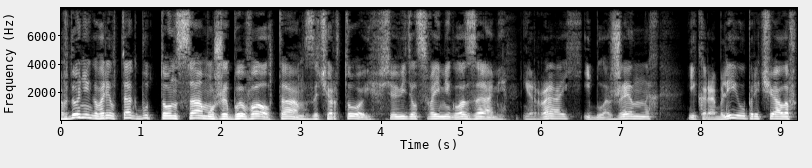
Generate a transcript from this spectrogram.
Авдоний говорил так, будто он сам уже бывал там, за чертой, все видел своими глазами, и рай, и блаженных, и корабли у причалов,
